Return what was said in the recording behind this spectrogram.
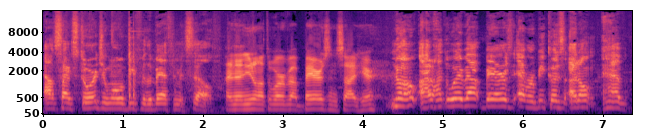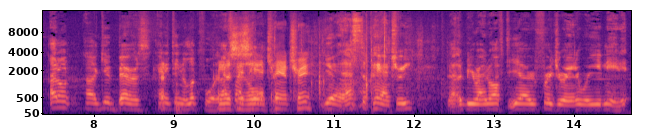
outside storage, and one would be for the bathroom itself. And then you don't have to worry about bears inside here. No, I don't have to worry about bears ever because I don't have I don't uh, give bears anything to look for. And that's this is my a little pantry. Yeah, that's the pantry. That would be right off the uh, refrigerator where you need it.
